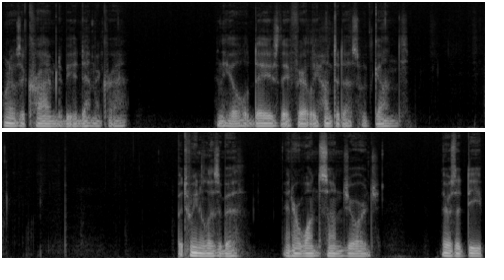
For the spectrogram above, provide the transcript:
when it was a crime to be a Democrat. In the old days, they fairly hunted us with guns. Between Elizabeth and her one son, George, there was a deep,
